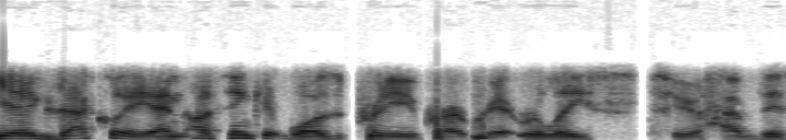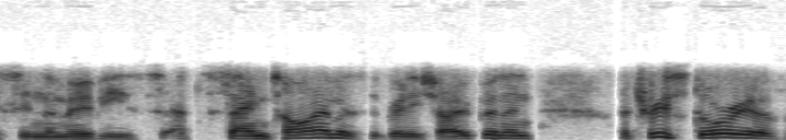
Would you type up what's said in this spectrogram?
Yeah, exactly. And I think it was a pretty appropriate release to have this in the movies at the same time as the British Open and a true story of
